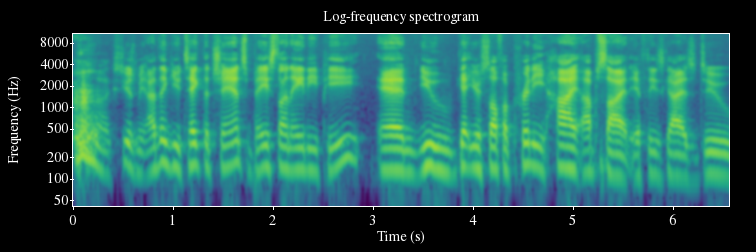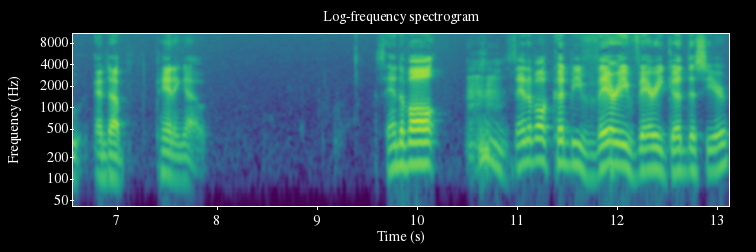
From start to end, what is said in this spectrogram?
excuse me, I think you take the chance based on ADP and you get yourself a pretty high upside if these guys do end up panning out. Sandoval Sandoval could be very, very good this year.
